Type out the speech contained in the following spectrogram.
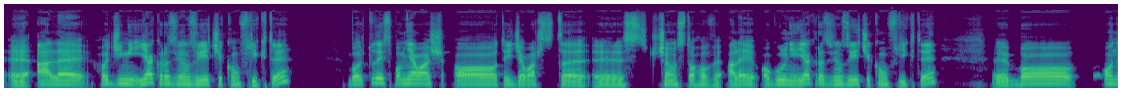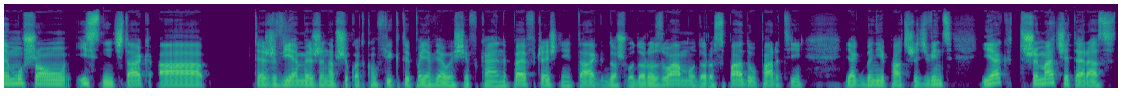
e, ale chodzi mi, jak rozwiązujecie konflikty bo tutaj wspomniałaś o tej działaczce y, z Częstochowy, ale ogólnie jak rozwiązujecie konflikty, y, bo one muszą istnieć, tak? A też wiemy, że na przykład konflikty pojawiały się w KNP wcześniej, tak? Doszło do rozłamu, do rozpadu partii, jakby nie patrzeć. Więc jak trzymacie teraz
